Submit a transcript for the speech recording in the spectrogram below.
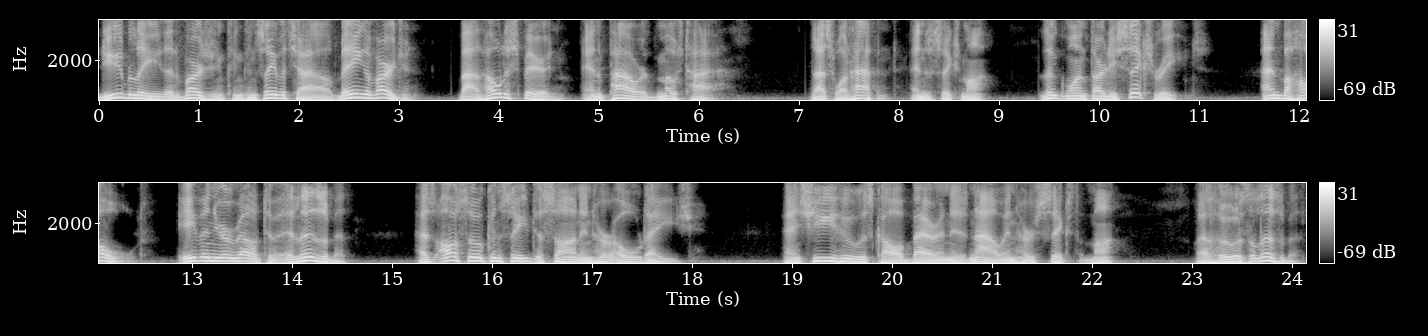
Do you believe that a virgin can conceive a child, being a virgin, by the Holy Spirit and the power of the Most High? That's what happened in the sixth month. Luke 136 reads, And behold, even your relative Elizabeth has also conceived a son in her old age, and she who was called barren is now in her sixth month. Well, who was Elizabeth?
